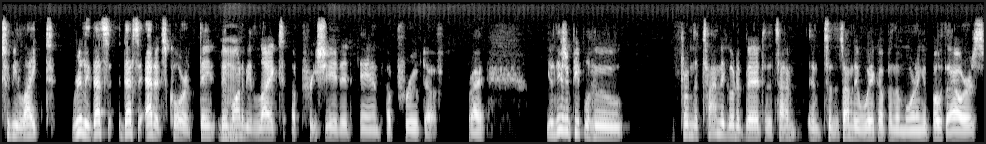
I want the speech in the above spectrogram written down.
to be liked. Really, that's that's at its core. They they mm. want to be liked, appreciated, and approved of. Right. You know, these are people who from the time they go to bed to the time and to the time they wake up in the morning at both hours,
